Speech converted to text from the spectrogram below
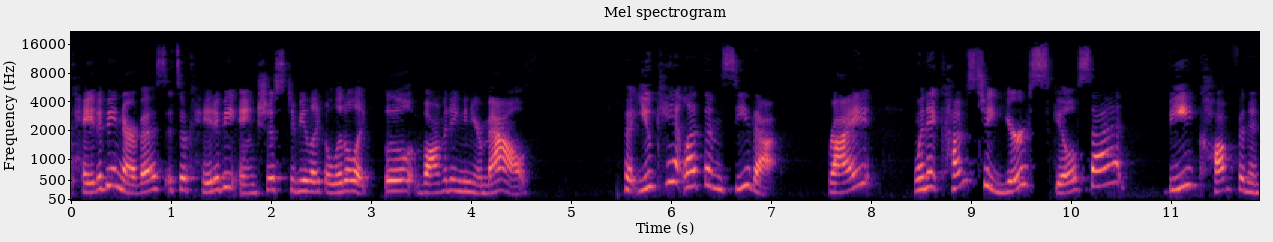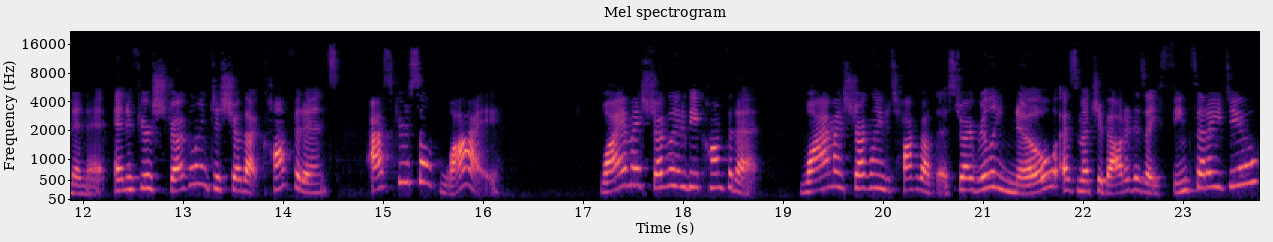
okay to be nervous. It's okay to be anxious, to be like a little like vomiting in your mouth. But you can't let them see that, right? When it comes to your skill set, be confident in it. And if you're struggling to show that confidence, ask yourself why. Why am I struggling to be confident? Why am I struggling to talk about this? Do I really know as much about it as I think that I do?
